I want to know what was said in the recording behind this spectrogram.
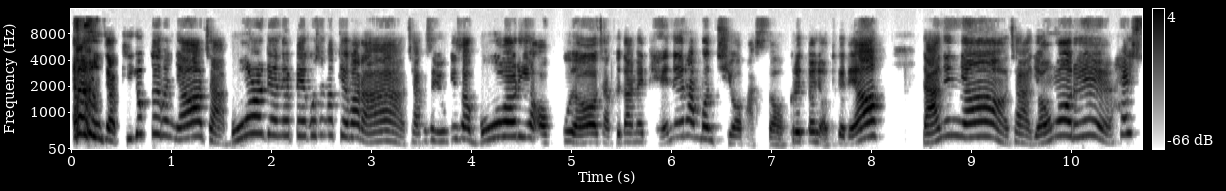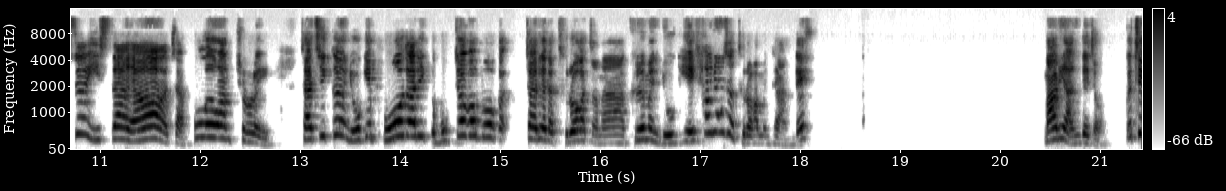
자, 비교급은요, 자, more than을 빼고 생각해봐라. 자, 그래서 여기서 more이 없고요. 자, 그 다음에 than을 한번 지어봤어. 그랬더니 어떻게 돼요? 나는요, 자, 영어를 할 수 있어요. 자, fluently. 자, 지금 여기 보어 자리, 목적어 보어 자리에 다 들어갔잖아. 그러면 여기에 현용사 들어가면 돼, 안 돼? 말이 안 되죠. 그치?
